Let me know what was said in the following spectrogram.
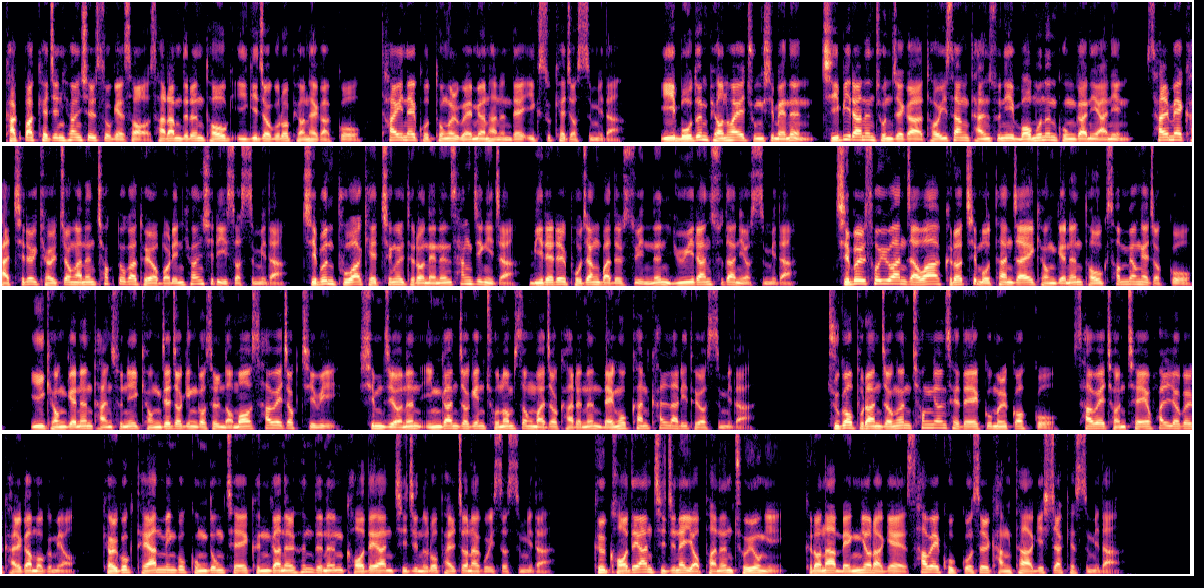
각박해진 현실 속에서 사람들은 더욱 이기적으로 변해갔고 타인의 고통을 외면하는 데 익숙해졌습니다. 이 모든 변화의 중심에는 집이라는 존재가 더 이상 단순히 머무는 공간이 아닌 삶의 가치를 결정하는 척도가 되어버린 현실이 있었습니다. 집은 부와 계층을 드러내는 상징이자 미래를 보장받을 수 있는 유일한 수단이었습니다. 집을 소유한 자와 그렇지 못한 자의 경계는 더욱 선명해졌고 이 경계는 단순히 경제적인 것을 넘어 사회적 지위, 심지어는 인간적인 존엄성마저 가르는 냉혹한 칼날이 되었습니다. 주거 불안정은 청년 세대의 꿈을 꺾고 사회 전체의 활력을 갉아먹으며 결국 대한민국 공동체의 근간을 흔드는 거대한 지진으로 발전하고 있었습니다. 그 거대한 지진의 여파는 조용히 그러나 맹렬하게 사회 곳곳을 강타하기 시작했습니다.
